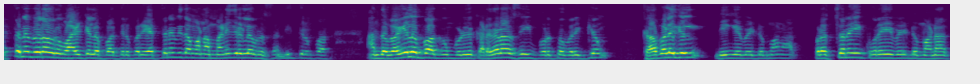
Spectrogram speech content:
எத்தனை பேர் அவர் வாழ்க்கையில் பார்த்துருப்பார்? எத்தனை விதமான மனிதர்களை அவர் சந்தித்திருப்பார்? அந்த வகையில் பார்க்கும் பொழுது கடகராசியை பொறுத்த வரைக்கும் கவலைகள் நீங்க வேண்டுமானால் பிரச்சனை குறைய வேண்டுமானால்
